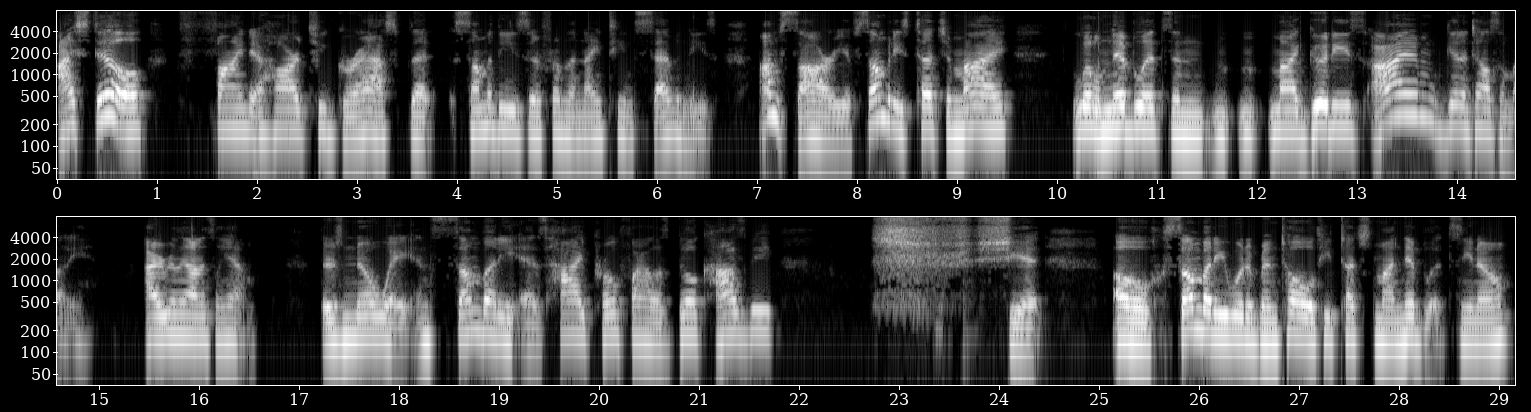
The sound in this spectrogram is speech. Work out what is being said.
I still find it hard to grasp that some of these are from the 1970s. I'm sorry if somebody's touching my little niblets and m- my goodies. I'm gonna tell somebody. I really honestly am. There's no way. And somebody as high profile as Bill Cosby, shit. Oh, somebody would have been told he touched my niblets, you know?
